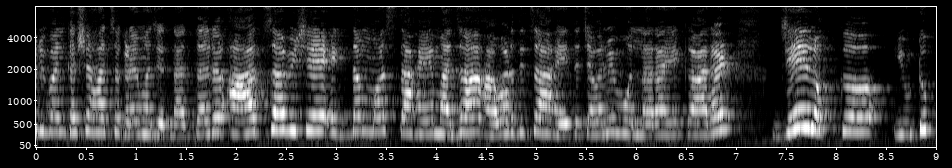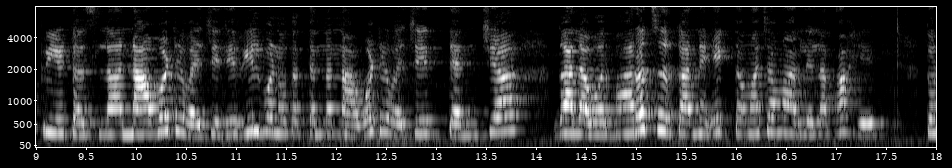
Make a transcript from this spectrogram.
एव्हरीवन कशा आहात? सगळे मजेत. ना तर आजचा विषय एकदम मस्त आहे. माझा आवडतीचा आहे. त्याच्यावर मी बोलणार आहे. कारण जे लोक यूट्यूब क्रिएटर्सला नावं ठेवायचे जे रील बनवतात त्यांना नावं ठेवायचे त्यांच्या गालावर भारत सरकारने एक तमाचा मारलेला आहे. तर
